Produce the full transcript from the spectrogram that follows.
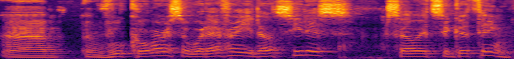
um, WooCommerce or whatever. You don't see this. So it's a good thing.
